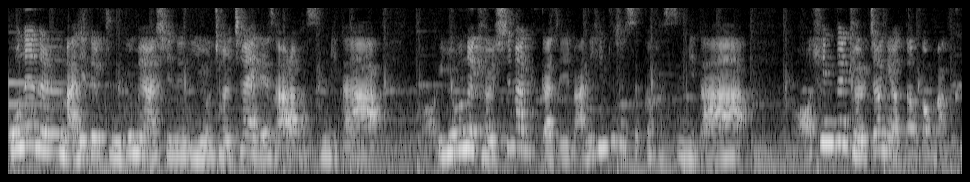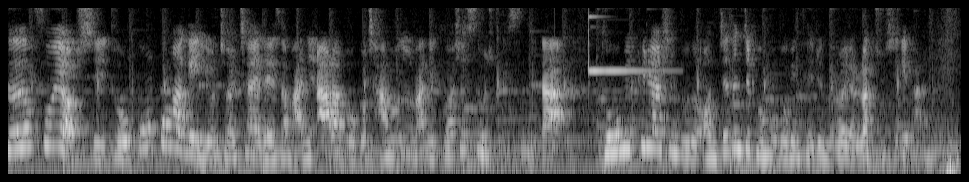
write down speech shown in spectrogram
오늘은 많이들 궁금해하시는 이혼 절차에 대해서 알아봤습니다. 어, 이혼을 결심하기까지 많이 힘드셨을 것 같습니다. 어, 힘든 결정이었던 것만큼 후회 없이 더욱 꼼꼼하게 이혼 절차에 대해서 많이 알아보고 자문을 많이 구하셨으면 좋겠습니다. 도움이 필요하신 분은 언제든지 법무법인 대륜으로 연락 주시기 바랍니다.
